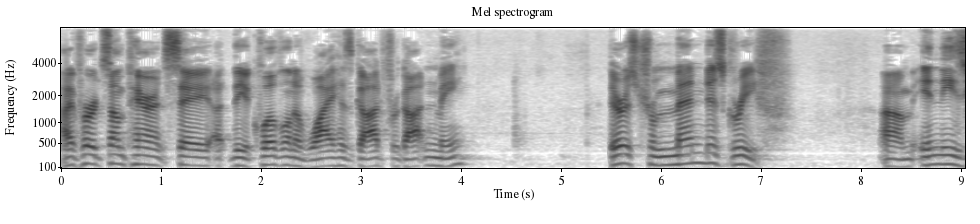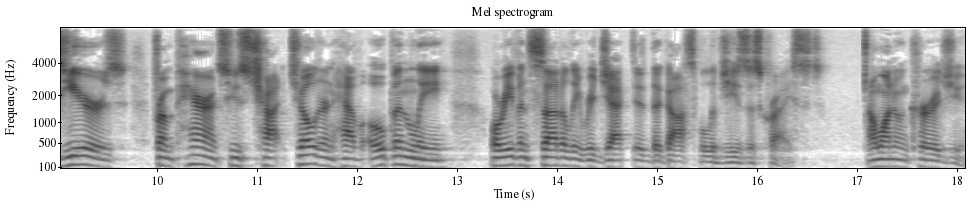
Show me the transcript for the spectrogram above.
I've heard some parents say uh, the equivalent of, Why has God forgotten me? There is tremendous grief um, in these years from parents whose ch- children have openly or even subtly rejected the gospel of Jesus Christ. I want to encourage you.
